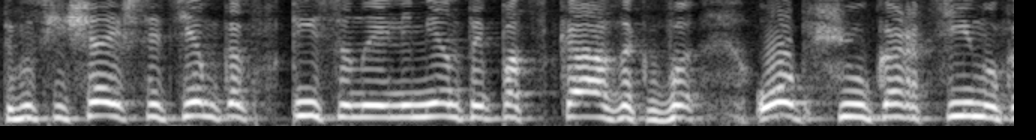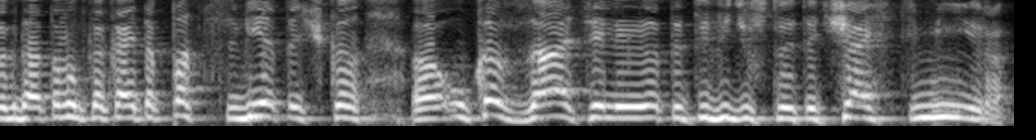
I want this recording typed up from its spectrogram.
ты восхищаешься тем, как вписаны элементы подсказок в общую картину, когда там вот какая-то подсветочка, э, указатели, это ты видишь, что это часть мира.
